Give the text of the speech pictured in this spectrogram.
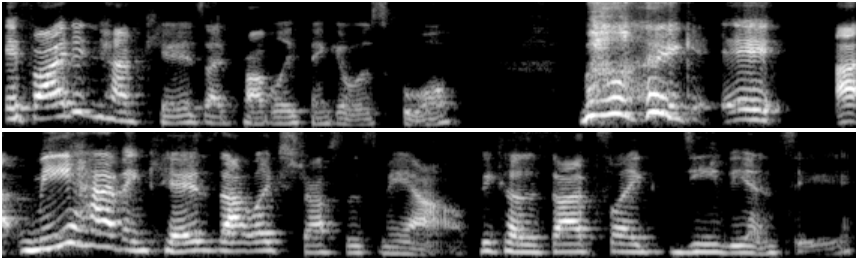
if I didn't have kids, I'd probably think it was cool, but like it. me having kids that like stresses me out because that's like deviancy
